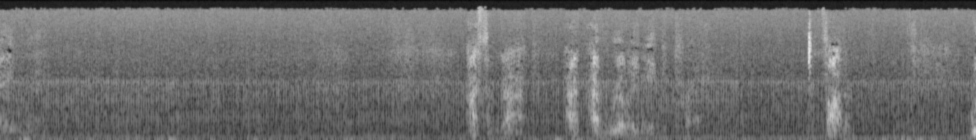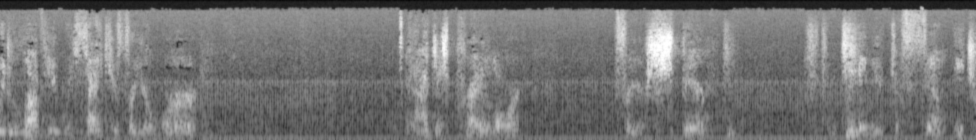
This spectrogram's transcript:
Amen. I forgot. I, I really need to pray. Father, we love you. We thank you for your word. And I just pray, Lord, for your spirit to continue to fill each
